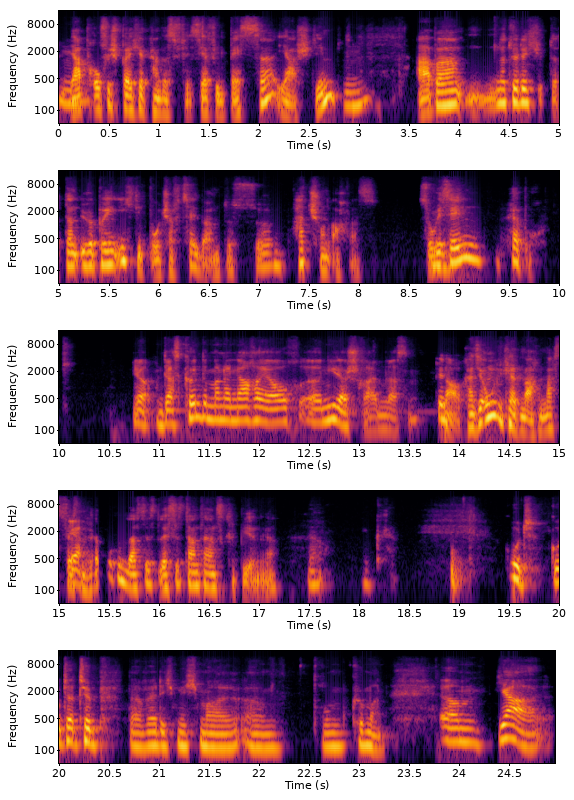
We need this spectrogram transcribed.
Mhm. Ja, Profisprecher kann das sehr viel besser. Ja, stimmt. Mhm. Aber natürlich, dann überbringe ich die Botschaft selber und das äh, hat schon auch was. So mhm. gesehen, Hörbuch. Ja, und das könnte man dann nachher ja auch äh, niederschreiben lassen. Genau, kannst du umgekehrt machen. Machst zuerst ja. ein Hörbuch und lässt es, lässt es dann transkribieren, ja. Ja, okay. Gut, guter Tipp. Da werde ich mich mal ähm, drum kümmern. Ähm, ja,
